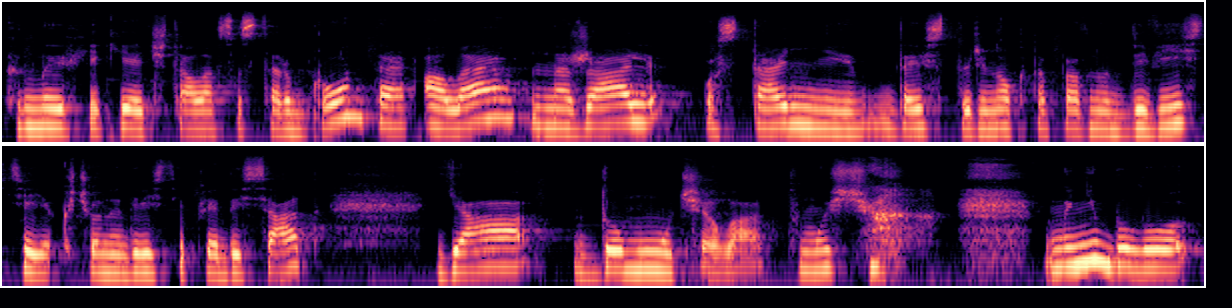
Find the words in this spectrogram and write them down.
книг, які я читала в сестер Бронте. Але, на жаль, останні десь сторінок, напевно, 200, якщо не 250, я домучила, тому що мені було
